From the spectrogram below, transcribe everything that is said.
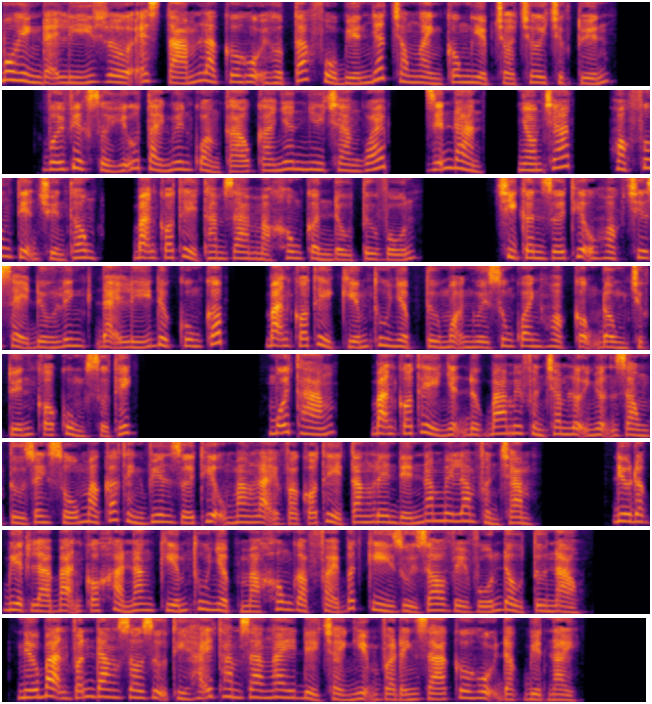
Mô hình đại lý RS8 là cơ hội hợp tác phổ biến nhất trong ngành công nghiệp trò chơi trực tuyến. Với việc sở hữu tài nguyên quảng cáo cá nhân như trang web, diễn đàn, nhóm chat hoặc phương tiện truyền thông, bạn có thể tham gia mà không cần đầu tư vốn. Chỉ cần giới thiệu hoặc chia sẻ đường link đại lý được cung cấp, bạn có thể kiếm thu nhập từ mọi người xung quanh hoặc cộng đồng trực tuyến có cùng sở thích. Mỗi tháng, bạn có thể nhận được 30% lợi nhuận dòng từ doanh số mà các thành viên giới thiệu mang lại và có thể tăng lên đến 55%. Điều đặc biệt là bạn có khả năng kiếm thu nhập mà không gặp phải bất kỳ rủi ro về vốn đầu tư nào. Nếu bạn vẫn đang do dự thì hãy tham gia ngay để trải nghiệm và đánh giá cơ hội đặc biệt này.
